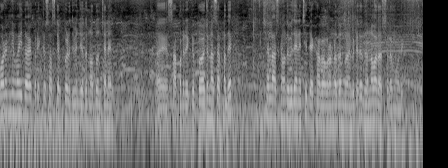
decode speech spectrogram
করেননি ভাই, দয়া করে একটু সাবস্ক্রাইব করে দেবেন, যেহেতু নতুন চ্যানেল। সাপোর্টের একটু প্রয়োজন আছে আপনাদের। ইনশাল্লাহ আজকে আমাদের বিদায় নিচ্ছি। দেখা হবে আবার নতুন কোনো ভিডিওতে। ধন্যবাদ, আসসালামু আলাইকুম।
